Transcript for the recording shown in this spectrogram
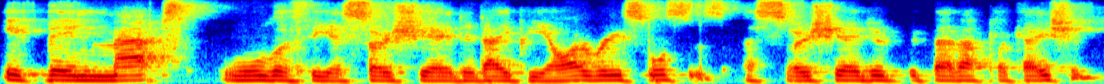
It then maps all of the associated API resources associated with that application,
